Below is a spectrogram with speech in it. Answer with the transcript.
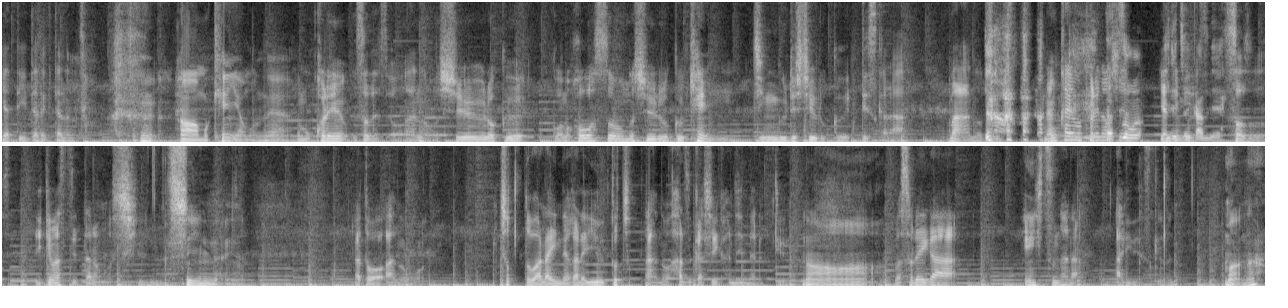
やっていただけたらなと。ああもう剣やもんね。でもこれそうですよ。あの収録この放送の収録兼ジングル収録ですから。まああの 何回も撮り直しやってみ入れちゃいかんね。そうそうそう。いけますって言ったらもうシーン死んなんやあとあのちょっと笑いながら言うとちょっとあの恥ずかしい感じになるっていう、ああ。まあ、それが演出ならありですけどね。まあな。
